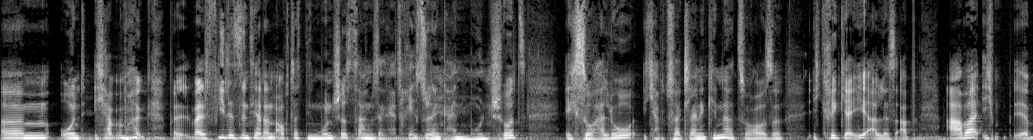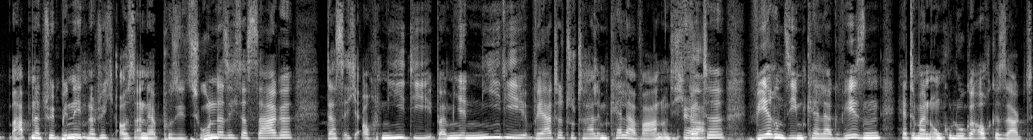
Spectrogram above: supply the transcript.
Ähm, und ich habe immer, weil, weil viele sind ja dann auch, dass die Mundschutz tragen, gesagt, ja, trägst du denn keinen Mundschutz? Ich so, hallo, ich habe zwei kleine Kinder zu Hause. Ich krieg ja eh alles ab. Aber ich äh, hab natürlich, bin ich natürlich aus an der Position, dass ich das sage, dass ich auch nie die, bei mir nie die Werte total im Keller waren. Und ich Ja. wette, wären sie im Keller gewesen, hätte mein Onkologe auch gesagt,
